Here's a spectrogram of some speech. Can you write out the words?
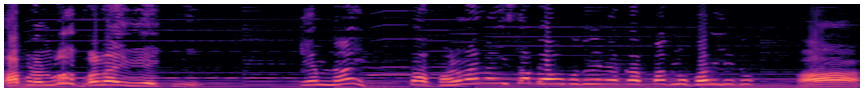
આપણે નો ભણાવી શકીએ. એમ નહીં? તો ભણવાના હિસાબે આવું બધું એને પગલું ભરી લીધું? હા.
